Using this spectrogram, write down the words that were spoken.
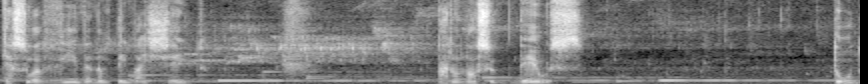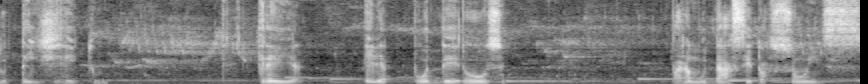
que a sua vida não tem mais jeito. Para o nosso Deus, tudo tem jeito. Creia, Ele é poderoso para mudar situações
